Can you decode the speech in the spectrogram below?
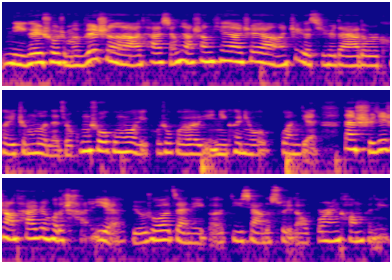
你可以说什么 vision 啊，他想不想上天啊？这样，这个其实大家都是可以争论的，就是公说公有理，婆说婆有理。你可以有观点，但实际上，它任何的产业，比如说在那个地下的隧道 Boring Company，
